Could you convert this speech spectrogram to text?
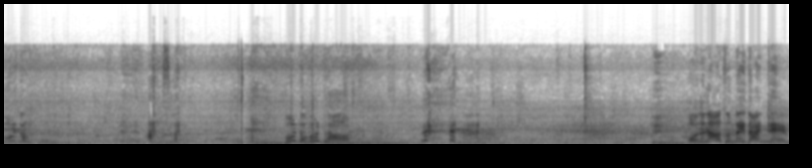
Burada. burada burada. Onun altındaydı annem.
